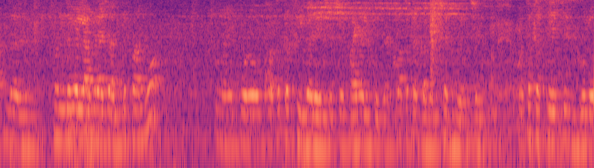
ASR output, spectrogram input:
আপনার সন্ধ্যেবেলা আমরা জানতে পারব মানে পুরো কতটা ফিগার এসেছে ফাইনাল ফিগার কতটা কালেকশন হয়েছে মানে- কতটা কেসেসগুলো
